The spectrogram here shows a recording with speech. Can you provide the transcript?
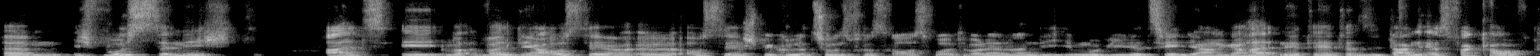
Ähm, ich wusste nicht, als, weil der aus der, äh, aus der Spekulationsfrist raus wollte, weil er dann die Immobilie zehn Jahre gehalten hätte, hätte er sie dann erst verkauft.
